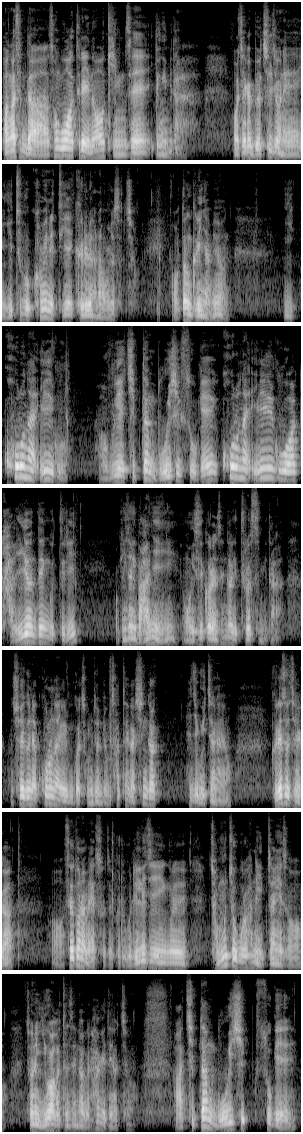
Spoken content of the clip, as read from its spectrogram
반갑습니다. 성공학 트레이너 김세용입니다. 어, 제가 며칠 전에 유튜브 커뮤니티에 글을 하나 올렸었죠. 어떤 글이냐면 이 코로나19 어, 우리의 집단 무의식 속에 코로나19와 관련된 것들이 굉장히 많이 어, 있을 거라는 생각이 들었습니다. 최근에 코로나19가 점점 좀 사태가 심각해지고 있잖아요. 그래서 제가 어, Sedona Method 그리고 releasing을 전문적으로 하는 입장에서 저는 이와 같은 생각을 하게 되었죠. 아, 집단 무의식 속에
